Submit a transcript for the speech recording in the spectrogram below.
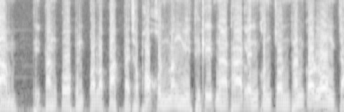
ดำ ที่ตั้งตัวเป็นปรปักษ์แต่เฉพาะคนมั่งมีที่รีดนาทาเลนคนจนท่านก็โล่งใจ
